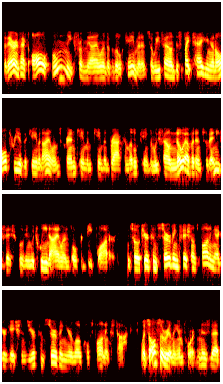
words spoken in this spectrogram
but they are in fact all only from the island of Little Cayman. And so we found, despite tagging on all three of the Cayman Islands, Grand Cayman, Cayman Brac, and Little Cayman, we found no evidence of any fish moving between islands over deep water. And so if you're conserving fish on spawning aggregations, you're conserving your local spawning stock. What's also really important is that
